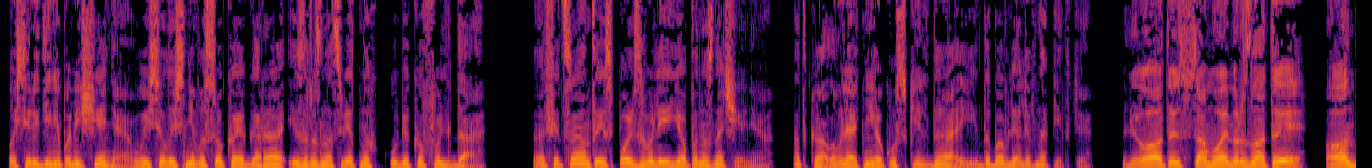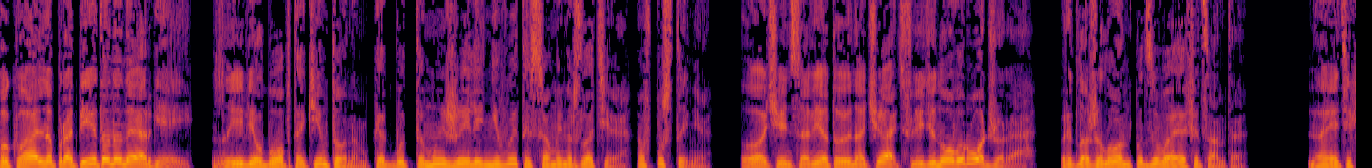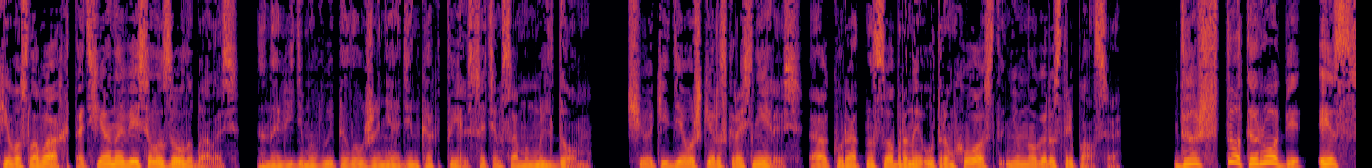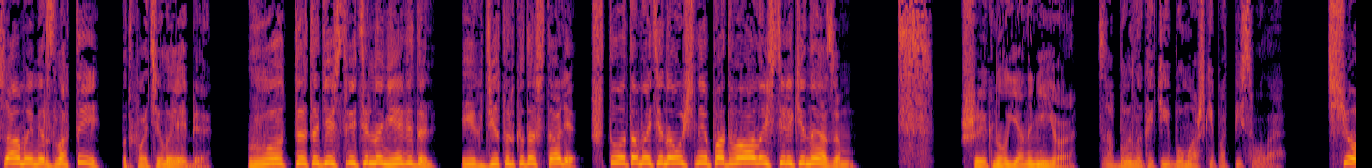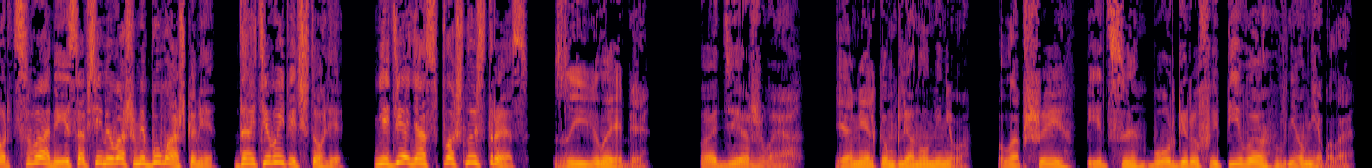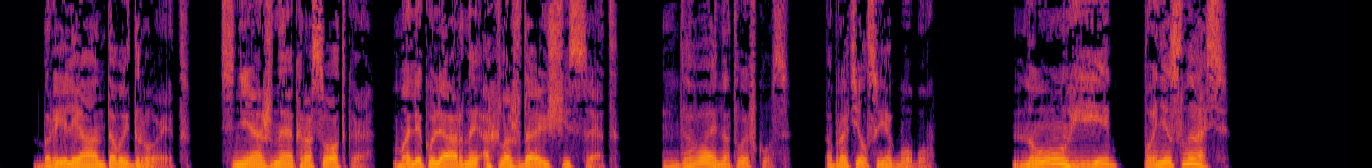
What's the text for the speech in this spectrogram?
Посередине помещения высилась невысокая гора из разноцветных кубиков льда. Официанты использовали ее по назначению. Откалывали от нее куски льда и добавляли в напитки. «Лед из самой мерзлоты! Он буквально пропитан энергией!» — заявил Боб таким тоном, как будто мы жили не в этой самой мерзлоте, а в пустыне. «Очень советую начать с ледяного Роджера», — предложил он, подзывая официанта. На этих его словах Татьяна весело заулыбалась. Она, видимо, выпила уже не один коктейль с этим самым льдом. Щеки девушки раскраснелись, а аккуратно собранный утром хвост немного растрепался. «Да что ты, Робби, из самой мерзлоты!» — подхватила Эбби. «Вот это действительно невидаль! И где только достали? Что там эти научные подвалы с телекинезом?» «Тсс!» — шикнул я на нее. «Забыла, какие бумажки подписывала?» «Черт с вами и со всеми вашими бумажками! Дайте выпить, что ли! Не день, а сплошной стресс!» — заявила Эбби. «Поддерживаю». Я мельком глянул меню. Лапши, пиццы, бургеров и пива в нем не было. Бриллиантовый дроид. Снежная красотка. Молекулярный охлаждающий сет. «Давай на твой вкус», — обратился я к Бобу. Ну и понеслась.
